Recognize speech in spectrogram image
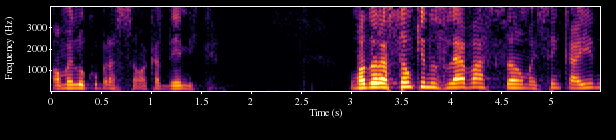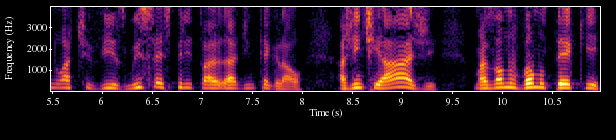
a uma elucubração acadêmica. Uma adoração que nos leva à ação, mas sem cair no ativismo. Isso é espiritualidade integral. A gente age mas nós não vamos ter que.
